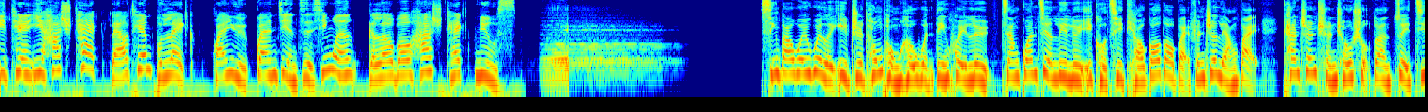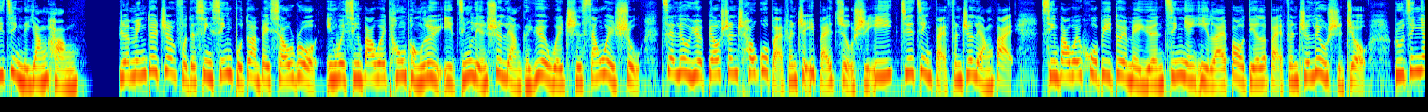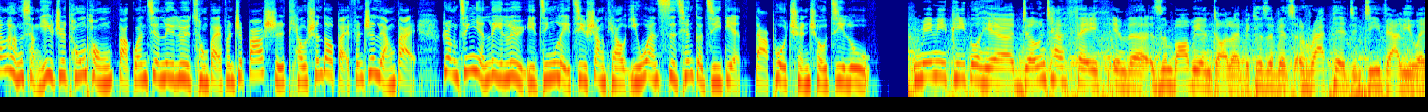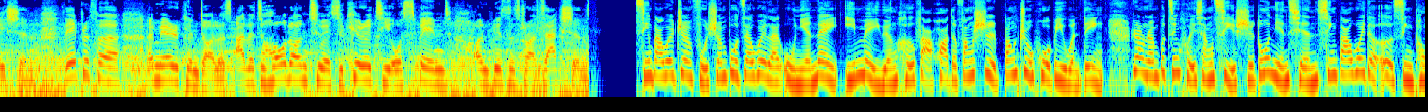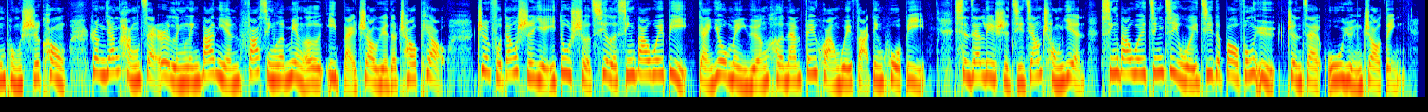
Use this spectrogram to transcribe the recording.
一天一 hashtag 聊天不累，环宇关键字新闻 global hashtag news。辛巴威为了抑制通膨和稳定汇率，将关键利率一口气调高到百分之两百，堪称全球手段最激进的央行。人民对政府的信心不断被削弱，因为辛巴威通膨率已经连续两个月维持三位数，在六月飙升超过百分之一百九十一，接近百分之两百。辛巴威货币对美元今年以来暴跌了百分之六十九。如今央行想抑制通膨，把关键利率从百分之八十调升到百分之两百，让今年利率已经累计上调一万四千个基点，打破全球纪录。Many people here don't have faith in the Zimbabwean dollar because of its rapid devaluation. They prefer American dollars, either to hold on to a security or spend on business transactions. 辛巴威政府宣布，在未来五年内以美元合法化的方式帮助货币稳定，让人不禁回想起十多年前辛巴威的恶性通膨失控，让央行在二零零八年发行了面额一百兆元的钞票。政府当时也一度舍弃了辛巴威币，改用美元和南非环为法定货币。现在历史即将重演，辛巴威经济危机的暴风雨正在乌云罩顶。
